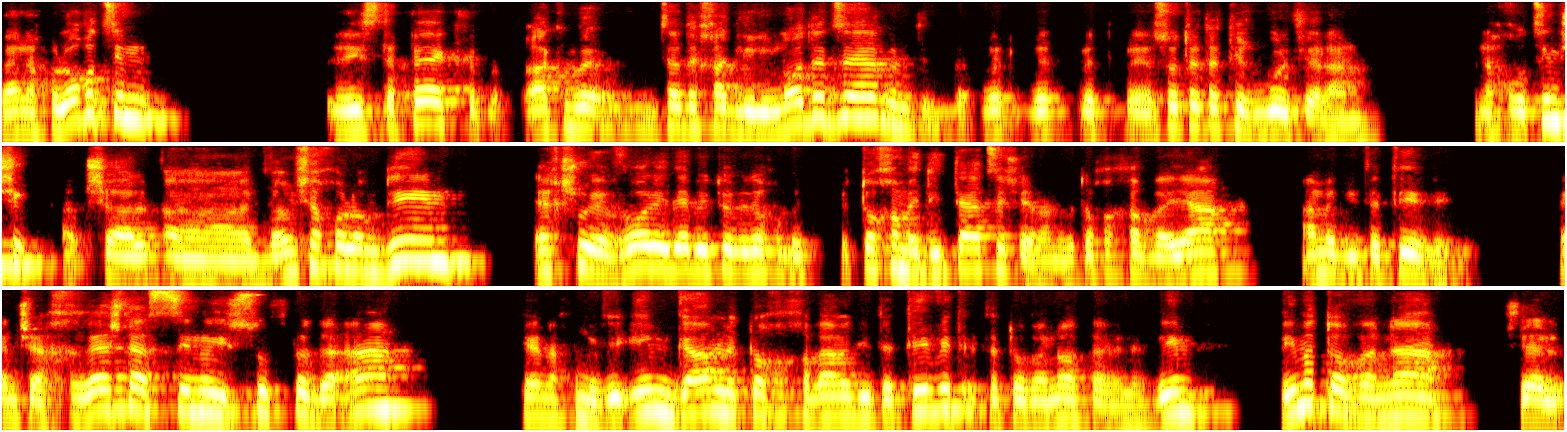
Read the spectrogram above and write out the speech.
ואנחנו לא רוצים להסתפק רק מצד אחד ללמוד את זה ולעשות את התרגול שלנו. אנחנו רוצים. שהדברים שאנחנו לומדים, איכשהו יבוא לידי ביטוי בתוך, בתוך המדיטציה שלנו, בתוך החוויה המדיטטיבית. כן, שאחרי שעשינו איסוף תודעה, כן, אנחנו מביאים גם לתוך החוויה המדיטטיבית את התובנות האלה. ואם, ואם התובנה של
